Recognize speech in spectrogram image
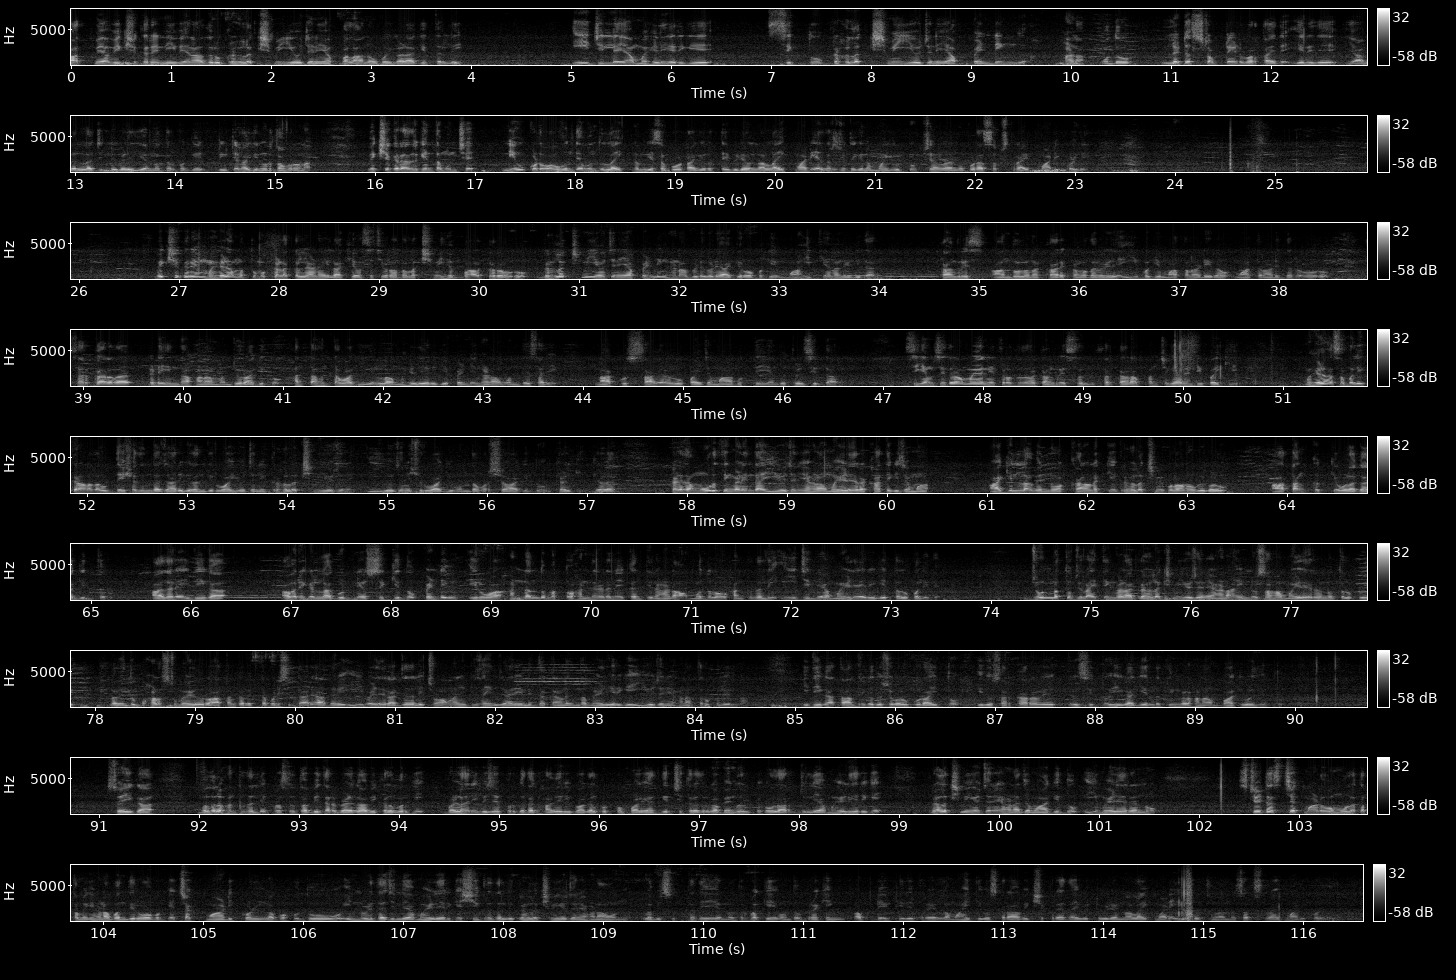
ಆತ್ಮೀಯ ವೀಕ್ಷಕರೇ, ನೀವೇನಾದರೂ ಗೃಹಲಕ್ಷ್ಮಿ ಯೋಜನೆಯ ಫಲಾನುಭವಿಗಳಾಗಿದ್ದಲ್ಲಿ ಈ ಜಿಲ್ಲೆಯ ಮಹಿಳೆಯರಿಗೆ ಸಿಕ್ತು ಗೃಹಲಕ್ಷ್ಮಿ ಯೋಜನೆಯ ಪೆಂಡಿಂಗ್ ಹಣ, ಒಂದು ಲೇಟೆಸ್ಟ್ ಅಪ್ಡೇಟ್ ಬರ್ತಾ ಇದೆ. ಏನಿದೆ, ಯಾವೆಲ್ಲ ಜಿಲ್ಲೆಗಳಿಗೆ ಅನ್ನೋದ್ರ ಬಗ್ಗೆ ಡೀಟೇಲ್ ಆಗಿ ನೋಡ್ತಾ ಬರೋಣ. ವೀಕ್ಷಕರೇ, ಅದಕ್ಕಿಂತ ಮುಂಚೆ ನೀವು ಕೊಡುವ ಒಂದೇ ಒಂದು ಲೈಕ್ ನಮಗೆ ಸಪೋರ್ಟ್ ಆಗಿರುತ್ತೆ. ವಿಡಿಯೋನ ಲೈಕ್ ಮಾಡಿ, ಅದರ ಜೊತೆಗೆ ನಮ್ಮ ಯೂಟ್ಯೂಬ್ ಚಾನಲನ್ನು ಕೂಡ ಸಬ್ಸ್ಕ್ರೈಬ್ ಮಾಡಿಕೊಳ್ಳಿ. ವೀಕ್ಷಕರೇ, ಮಹಿಳಾ ಮತ್ತು ಮಕ್ಕಳ ಕಲ್ಯಾಣ ಇಲಾಖೆಯ ಸಚಿವರಾದ ಲಕ್ಷ್ಮೀ ಹೆಬ್ಬಾಳ್ಕರ್ ಅವರು ಗೃಹಲಕ್ಷ್ಮಿ ಯೋಜನೆಯ ಪೆಂಡಿಂಗ್ ಹಣ ಬಿಡುಗಡೆ ಆಗಿರುವ ಬಗ್ಗೆ ಮಾಹಿತಿಯನ್ನು ನೀಡಿದ್ದಾರೆ. ಕಾಂಗ್ರೆಸ್ ಆಂದೋಲನ ಕಾರ್ಯಕ್ರಮದ ವೇಳೆ ಈ ಬಗ್ಗೆ ಮಾತನಾಡಿರ ಮಾತನಾಡಿದವರು ಸರ್ಕಾರದ ಕಡೆಯಿಂದ ಹಣ ಮಂಜೂರಾಗಿದ್ದು, ಹಂತ ಹಂತವಾಗಿ ಎಲ್ಲ ಮಹಿಳೆಯರಿಗೆ ಪೆಂಡಿಂಗ್ ಹಣ ಒಂದೇ ಸಾರಿ ನಾಲ್ಕು ಸಾವಿರ ರೂಪಾಯಿ ಜಮಾ ಆಗುತ್ತೆ ಎಂದು ತಿಳಿಸಿದ್ದಾರೆ. ಸಿಎಂ ಸಿದ್ದರಾಮಯ್ಯ ನೇತೃತ್ವದ ಕಾಂಗ್ರೆಸ್ ಸರ್ಕಾರ ಪಂಚ ಗ್ಯಾರಂಟಿ ಪೈಕಿ ಮಹಿಳಾ ಸಬಲೀಕರಣದ ಉದ್ದೇಶದಿಂದ ಜಾರಿಗೆ ತಂದಿರುವ ಯೋಜನೆ ಗೃಹಲಕ್ಷ್ಮಿ ಯೋಜನೆ. ಈ ಯೋಜನೆ ಶುರುವಾಗಿ ಒಂದು ವರ್ಷ ಆಗಿದ್ದು ಕಳೆದ ಮೂರು ತಿಂಗಳಿಂದ ಈ ಯೋಜನೆಯ ಹಣ ಮಹಿಳೆಯರ ಖಾತೆಗೆ ಜಮಾ ಆಗಿಲ್ಲವೆನ್ನುವ ಕಾರಣಕ್ಕೆ ಗೃಹಲಕ್ಷ್ಮಿ ಫಲಾನುಭವಿಗಳು ಆತಂಕಕ್ಕೆ ಒಳಗಾಗಿದ್ದರು. ಆದರೆ ಇದೀಗ ಅವರಿಗೆಲ್ಲ ಗುಡ್ ನ್ಯೂಸ್ ಸಿಕ್ಕಿದ್ದು, ಪೆಂಡಿಂಗ್ ಇರುವ ಹನ್ನೊಂದು ಮತ್ತು ಹನ್ನೆರಡನೇ ಕಂತಿನ ಹಣ ಮೊದಲು ಹಂತದಲ್ಲಿ ಈ ಜಿಲ್ಲೆಯ ಮಹಿಳೆಯರಿಗೆ ತಲುಪಲಿದೆ. ಜೂನ್ ಮತ್ತು ಜುಲೈ ತಿಂಗಳ ಗೃಹಲಕ್ಷ್ಮಿ ಯೋಜನೆಯ ಹಣ ಇನ್ನೂ ಸಹ ಮಹಿಳೆಯರನ್ನು ತಲುಪಿಲ್ಲವೆಂದು ಬಹಳಷ್ಟು ಮಹಿಳೆಯರು ಆತಂಕ ವ್ಯಕ್ತಪಡಿಸಿದ್ದಾರೆ. ಆದರೆ ಈ ವೇಳೆ ರಾಜ್ಯದಲ್ಲಿ ಚುನಾವಣಾ ನೀತಿ ಸಂಹಿತೆ ಜಾರಿಯಲ್ಲಿದ್ದ ಕಾರಣದಿಂದ ಮಹಿಳೆಯರಿಗೆ ಈ ಯೋಜನೆಯ ಹಣ ತಲುಪಲಿಲ್ಲ. ಇದೀಗ ತಾಂತ್ರಿಕ ದೋಷಗಳು ಕೂಡ ಇತ್ತು. ಇದು ಸರ್ಕಾರವೇ ತಿಳಿಸಿತ್ತು. ಹೀಗಾಗಿ ಎರಡು ತಿಂಗಳ ಹಣ ಬಾಕಿ ಉಳಿದಿತ್ತು. ಸೊ, ಈಗ ಮೊದಲ ಹಂತದಲ್ಲಿ ಪ್ರಸ್ತುತ ಬೀದರ್, ಬೆಳಗಾವಿ, ಕಲಬುರಗಿ, ಬಳ್ಳಾರಿ, ವಿಜಯಪುರ, ಗದಗ, ಹಾವೇರಿ, ಬಾಗಲಕೋಟೆ, ಕೊಪ್ಪಳ, ಯಾದಗಿರಿ, ಚಿತ್ರದುರ್ಗ, ಬೆಂಗಳೂರು ಕೋಲಾರ ಜಿಲ್ಲೆಯ ಮಹಿಳೆಯರಿಗೆ ಗೃಹಲಕ್ಷ್ಮಿ ಯೋಜನೆಯ ಹಣ ಜಮಾ ಆಗಿದ್ದು, ಈ ಮಹಿಳೆಯರನ್ನು ಸ್ಟೇಟಸ್ ಚೆಕ್ ಮಾಡುವ ಮೂಲಕ ತಮಗೆ ಹಣ ಬಂದಿರುವ ಬಗ್ಗೆ ಚೆಕ್ ಮಾಡಿಕೊಳ್ಳಬಹುದು. ಇನ್ನುಳಿದ ಜಿಲ್ಲೆಯ ಮಹಿಳೆಯರಿಗೆ ಶೀಘ್ರದಲ್ಲಿ ಗೃಹಲಕ್ಷ್ಮಿ ಯೋಜನೆ ಹಣವನ್ನು ಲಭಿಸುತ್ತದೆ ಅನ್ನೋದ್ರ ಬಗ್ಗೆ ಒಂದು ಬ್ರೇಕಿಂಗ್ ಅಪ್ಡೇಟ್ ಇದೇ. ಥರ ಎಲ್ಲ ಮಾಹಿತಿಗೋಸ್ಕರ ವೀಕ್ಷಕರೇ, ದಯವಿಟ್ಟು ವಿಡಿಯೋನ ಲೈಕ್ ಮಾಡಿ, ಯೂಟ್ಯೂಬ್ ಚಾನಲನ್ನು ಸಬ್ಸ್ಕ್ರೈಬ್ ಮಾಡಿಕೊಳ್ಳಿ.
